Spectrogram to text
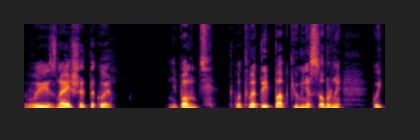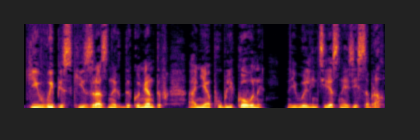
Вы знаете, что это такое? Не помните? Так вот в этой папке у меня собраны кое-какие выписки из разных документов, они опубликованы, и были интересны, я здесь собрал.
